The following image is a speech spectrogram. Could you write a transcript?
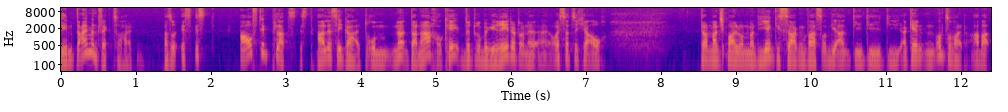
dem Diamond wegzuhalten. Also es ist auf dem Platz ist alles egal. Drum, ne, danach, okay, wird drüber geredet und er, er äußert sich ja auch. dann manchmal und man die Yankees sagen was und die, die, die, die Agenten und so weiter. Aber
